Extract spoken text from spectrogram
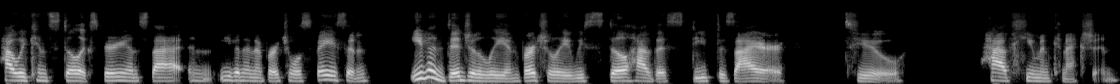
how we can still experience that and even in a virtual space and even digitally and virtually we still have this deep desire to have human connection,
